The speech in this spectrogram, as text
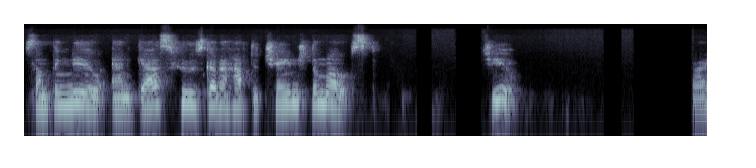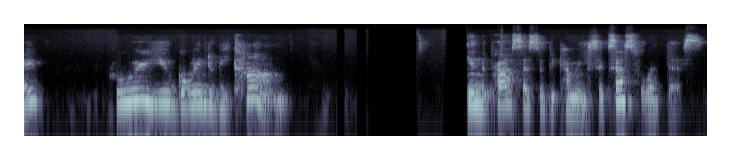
something new. And guess who's going to have to change the most? It's you. Right? Who are you going to become in the process of becoming successful at this?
